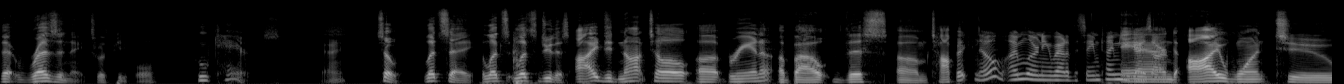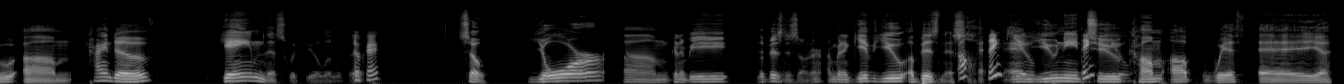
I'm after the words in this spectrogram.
that resonates with people, who cares? Okay, so let's say let's let's do this. I did not tell uh, Brianna about this um, topic No, I'm learning about it at the same time you guys are. and I want to um, kind of game this with you a little bit. Okay. So you're um, going to be the business owner. I'm going to give you a business. Oh, thank you. And you. need Thank to you. come up with a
